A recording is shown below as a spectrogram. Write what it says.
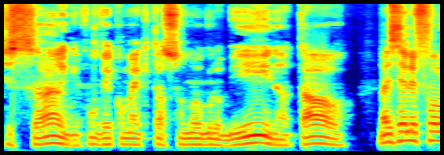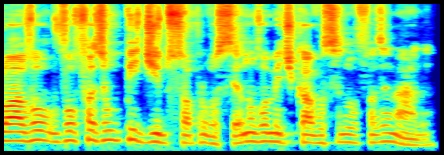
de sangue, vamos ver como é que tá a sua hemoglobina e tal. Mas ele falou, ah, vou, vou fazer um pedido só para você, eu não vou medicar você, não vou fazer nada.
